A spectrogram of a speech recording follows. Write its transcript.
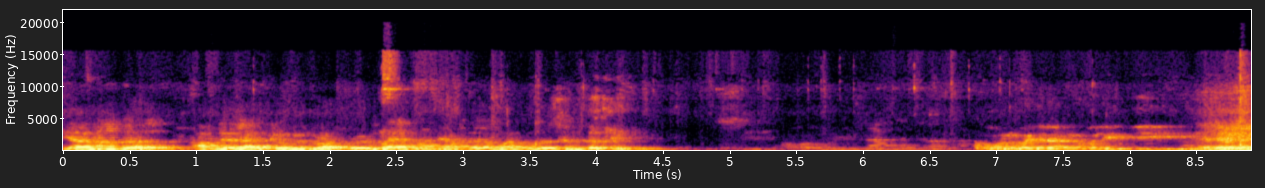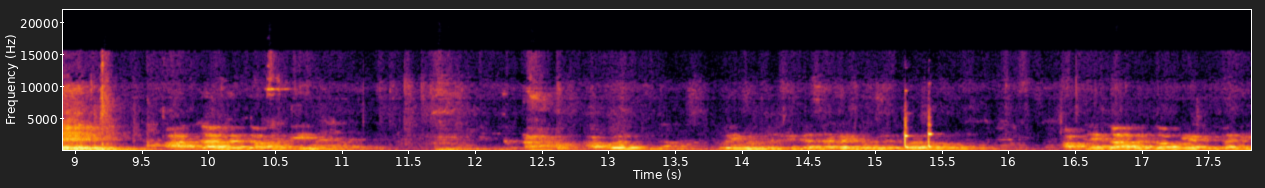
यानंतर आपल्याला राजकीय उमेदवार प्रवीणभाई माने आपल्याला मार्गदर्शन करते. बोल बजरंग बली की आज जागृतामध्ये आपण परिवर्तन विकास आघाडीचा उमेदवार म्हणून आपल्या गावगाव या ठिकाणी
